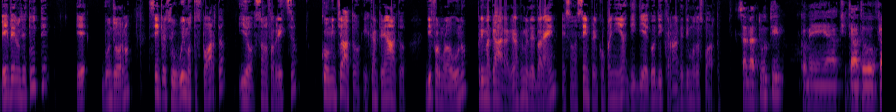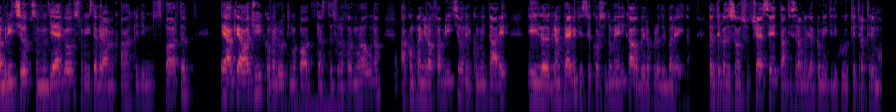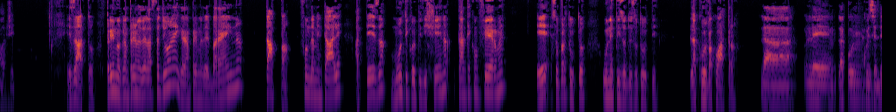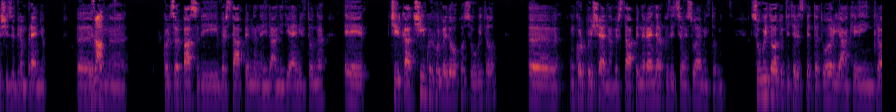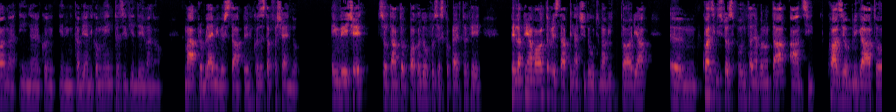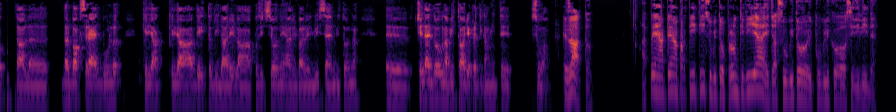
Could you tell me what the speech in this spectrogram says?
Benvenuti a tutti e buongiorno, sempre su Will Motorsport. Io sono Fabrizio. Cominciato il campionato di Formula 1, prima gara Gran Premio del Bahrain e sono sempre in compagnia di Diego di Cronache di Motorsport. Salve a tutti, come ha citato Fabrizio, sono Diego, su Instagram Cronache di Motorsport e anche oggi, come l'ultimo podcast sulla Formula 1, accompagnerò Fabrizio nel commentare il Gran Premio che si è corso domenica, ovvero quello del Bahrain. Tante cose sono successe, tanti saranno gli argomenti di cui, che tratteremo oggi. Esatto, primo Gran Premio della stagione, Gran Premio del Bahrain, tappa fondamentale, attesa, molti colpi di scena, tante conferme e soprattutto un episodio su tutti, la curva 4. La, le, la curva in cui si è deciso il Gran Premio. Eh, esatto. Con, col sorpasso di Verstappen nei danni di Hamilton e circa 5 curve dopo, subito, eh, un colpo di scena, Verstappen rende la posizione su Hamilton. Subito tutti i telespettatori, anche in, cron- in, in cabina di commento, si chiedevano ma ha problemi Verstappen, cosa sta facendo? E invece, soltanto poco dopo si è scoperto che per la prima volta Verstappen ha ceduto una vittoria ehm, quasi di sua spontanea volontà, anzi quasi obbligato dal, dal box Red Bull che gli, ha, che gli, ha, detto di dare la posizione a rivale Lewis Hamilton, eh, cedendo una vittoria praticamente sua. Esatto. Appena, appena partiti, subito pronti via e già subito il pubblico si divide.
